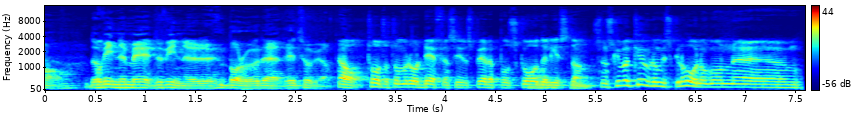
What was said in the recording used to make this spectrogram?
Ja, då vinner, med, då vinner Borough där, det tror jag. Ja, trots att de är då defensiva spelare på skadelistan. Så det skulle vara kul om vi skulle ha någon... Eh,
